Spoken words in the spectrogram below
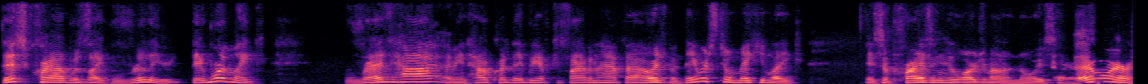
this crowd was like really they weren't like red hot. I mean, how could they be after five and a half hours? But they were still making like a surprisingly large amount of noise here. they were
